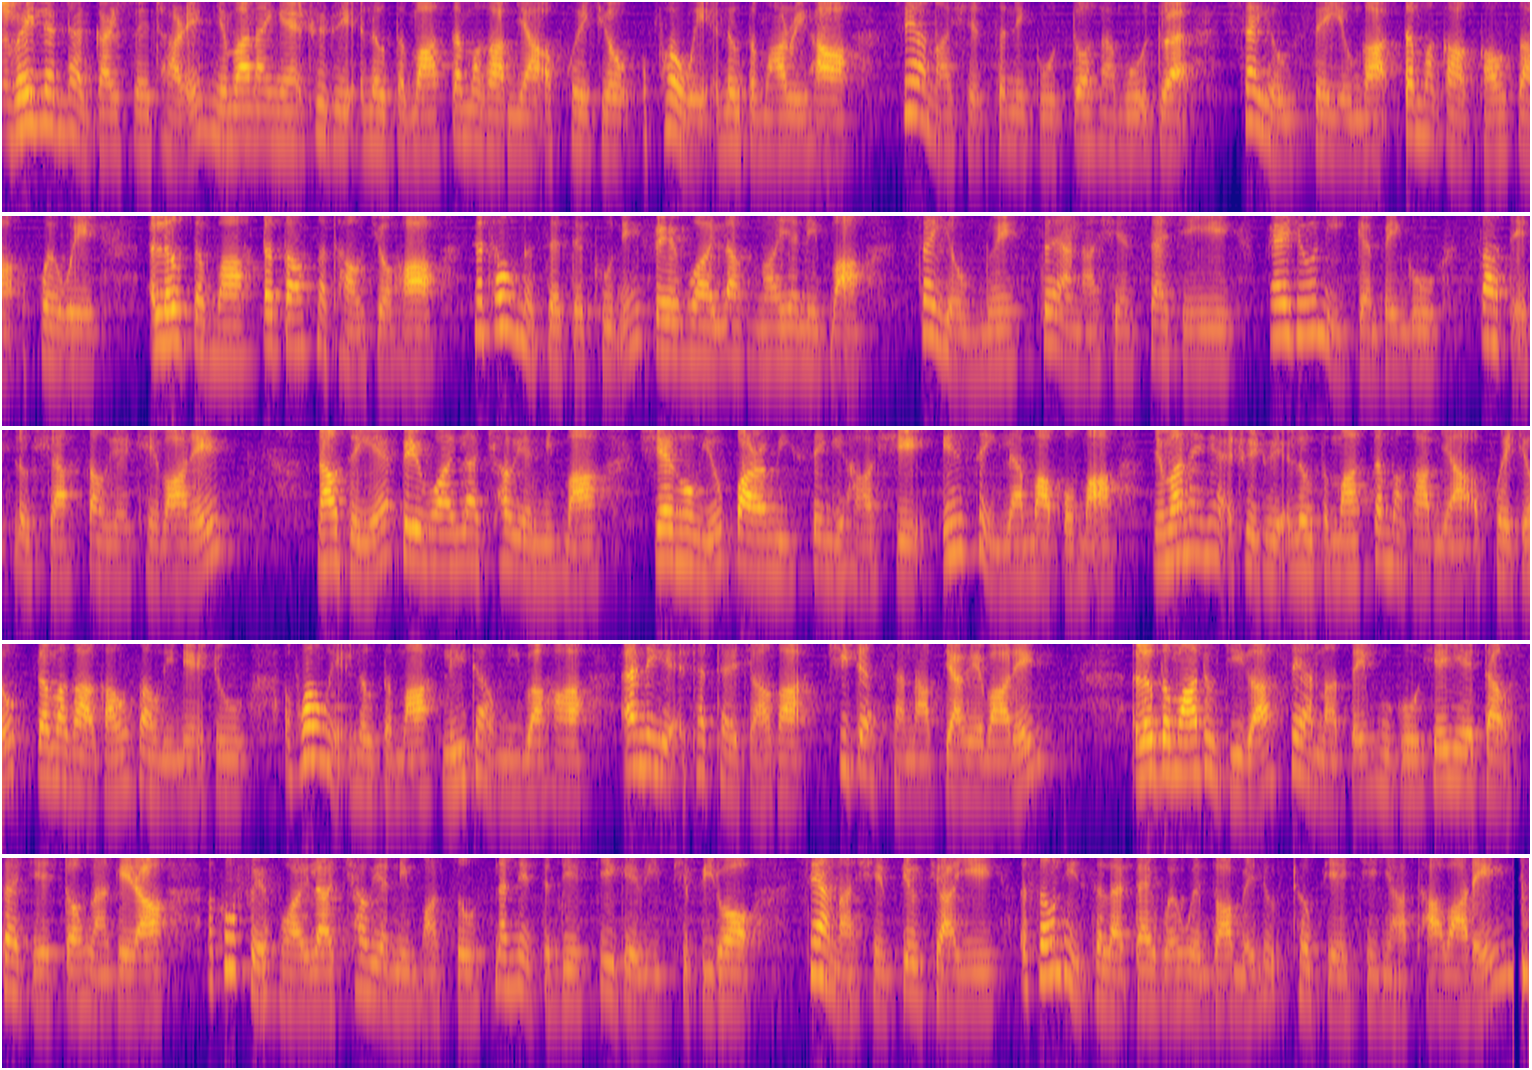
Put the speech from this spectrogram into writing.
တပိတ်လက်နက်ကိုင်ဆွဲထားတဲ့မြန်မာနိုင်ငံအထွေထွေအလုသမားသမဂ္ဂများအဖွဲ့ချုပ်အဖွဲ့ဝင်အလုသမားတွေဟာဆီယနာရှင်စနစ်ကိုတော်လှန်မှုအတွက်စက်ယုံစေယုံကသမဂ္ဂခေါင်းဆောင်အဖွဲ့ဝင်အလုသမား12000ကျော်ဟာ2021ခုနှစ်ဖေဖော်ဝါရီလ9ရက်နေ့မှာစက်ယုံတွင်ဆက်အာနာရှင်စက်ကြီးဖဲဂျိုနီကမ်ပိန်းကိုစတင်လှုပ်ရှားဆောင်ရွက်ခဲ့ပါတယ်။ နောက်တရက်ဖေဖော်ဝါရီလ6ရက်နေ့မှာရန်ကုန်မြို့ပါရမီစင်ကြီးဟာရှိအင်းစိန်လမ်းမပေါ်မှာမြန်မာနိုင်ငံအထွေထွေအလုသမားတက်မကများအဖွဲ့ချုပ်တက်မကခေါင်းဆောင်တွေနဲ့အတူအဖွဲ့ဝင်အလုသမား၄တောင်နီးပါးဟာအန်ဒီရဲ့အထက်ထက်ကြားကချီတက်ဆန္ဒပြခဲ့ပါတယ်။အလုသမားတို့ကြီးကဆရာနာသိမ်းမှုကိုရဲရဲတောက်ဆက်ကျဲတော်လှန်ခဲ့တာအခုဖေဖော်ဝါရီလ6ရက်နေ့မှာဆိုနှစ်နှစ်တည်းပြည့်ခဲ့ပြီဖြစ်ပြီးတော့ဆရာနာရှင်ပြုတ်ကြရေးအဆုံးထိဆက်လက်တိုက်ပွဲဝင်သွားမယ်လို့ထုတ်ပြန်ကြေညာထားပါတယ်။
